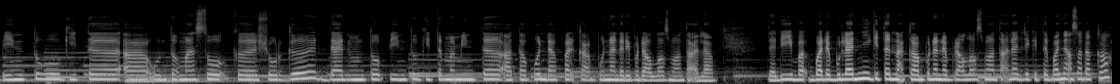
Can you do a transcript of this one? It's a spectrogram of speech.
Pintu kita uh, untuk masuk ke syurga dan untuk pintu kita meminta ataupun dapat keampunan daripada Allah SWT. Jadi pada bulan ni kita nak keampunan daripada Allah SWT jadi kita banyak sedekah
